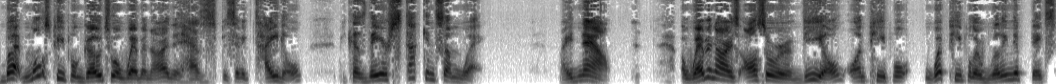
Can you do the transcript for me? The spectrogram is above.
But most people go to a webinar that has a specific title because they are stuck in some way. Right now, a webinar is also a reveal on people, what people are willing to fix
